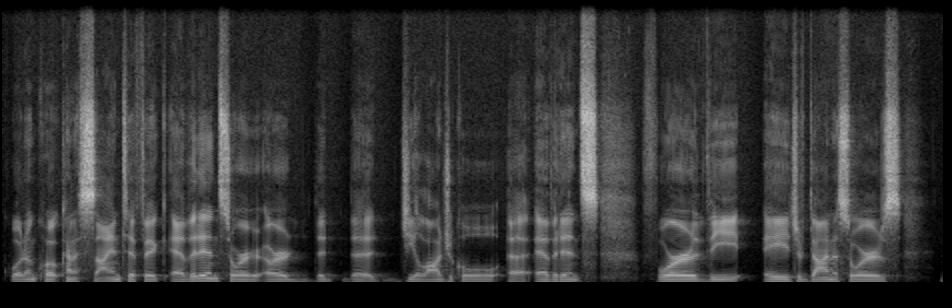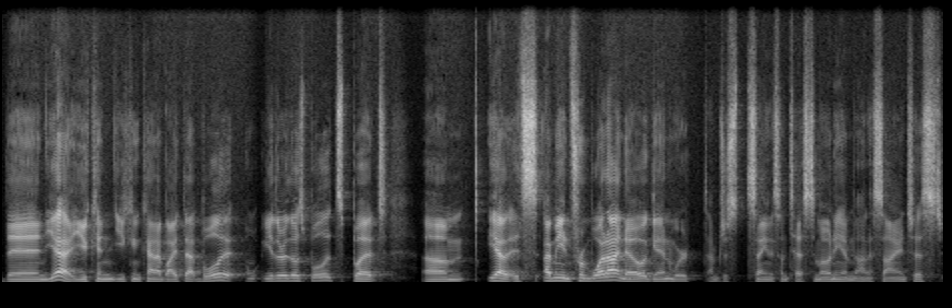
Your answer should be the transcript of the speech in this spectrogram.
quote unquote kind of scientific evidence or, or the, the geological uh, evidence for the age of dinosaurs, then yeah, you can you can kind of bite that bullet, either of those bullets. But um, yeah, it's I mean, from what I know, again, we're I'm just saying this on testimony. I'm not a scientist,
